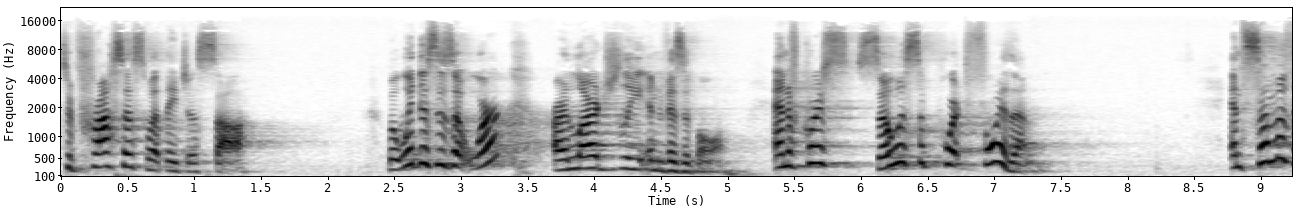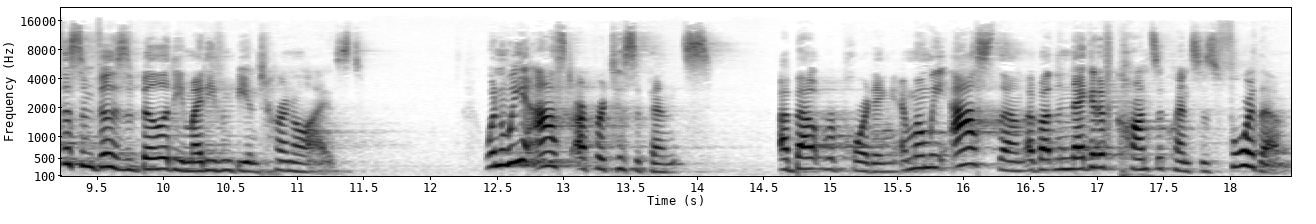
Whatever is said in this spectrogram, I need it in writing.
to process what they just saw. But witnesses at work are largely invisible. And of course, so is support for them. And some of this invisibility might even be internalized. When we asked our participants about reporting, and when we asked them about the negative consequences for them,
